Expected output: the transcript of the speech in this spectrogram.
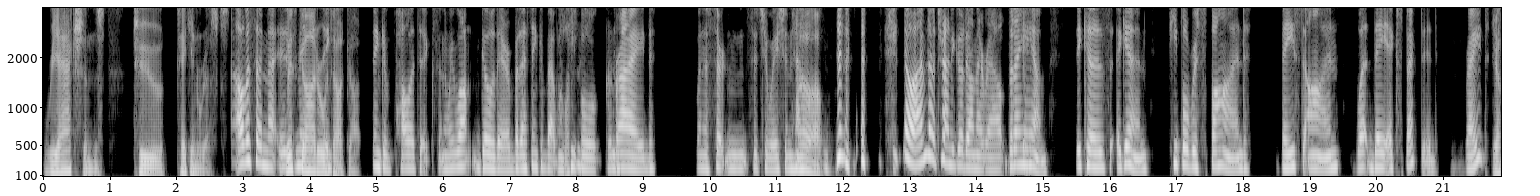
reactions to taking risks All of a sudden, it with God or think, without God. think of politics, and we won't go there. But I think about when Politics? people cried when a certain situation Oh, happened. no, I'm not trying to go down that route, but I am because again, people respond based on what they expected, Mhm. right? Yeah.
